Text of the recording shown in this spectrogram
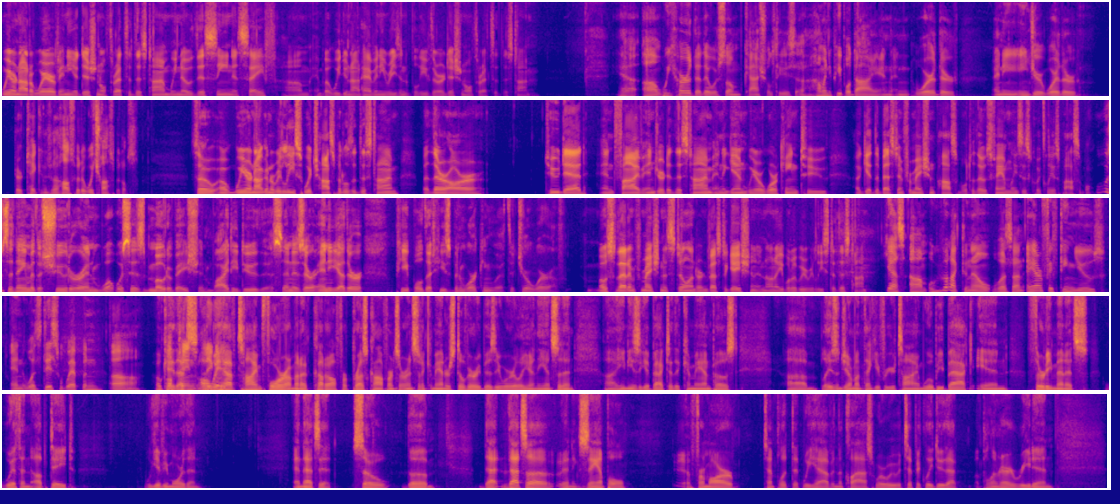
We are not aware of any additional threats at this time. We know this scene is safe, um, but we do not have any reason to believe there are additional threats at this time. Yeah, uh, we heard that there were some casualties. Uh, how many people die, and, and were there any injured? Were there they're taken to the hospital. Which hospitals? So uh, we are not going to release which hospitals at this time, but there are two dead and five injured at this time. And again, we are working to uh, get the best information possible to those families as quickly as possible. What was the name of the shooter and what was his motivation? Why did he do this? And is there any other people that he's been working with that you're aware of? Most of that information is still under investigation and unable to be released at this time. Yes, um, we would like to know was an AR-15 used, and was this weapon? Uh, Okay, that's obtained all we have time for. I'm going to cut off our press conference. Our incident commander is still very busy. We're early in the incident. Uh, he needs to get back to the command post. Um, ladies and gentlemen, thank you for your time. We'll be back in 30 minutes with an update. We'll give you more then, and that's it. So the that that's a an example uh, from our template that we have in the class where we would typically do that preliminary read in.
